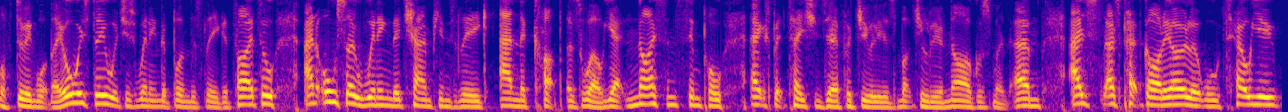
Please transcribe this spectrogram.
of doing what they always do, which is winning the Bundesliga title and also winning the Champions League and the Cup as well. Yeah, nice and simple expectations there for Julian's Julian Nagelsmann. Um, as as Pep Guardiola will tell you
